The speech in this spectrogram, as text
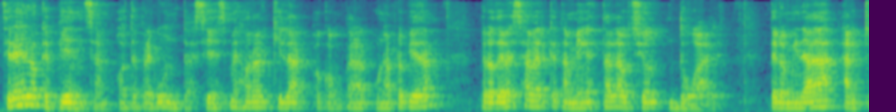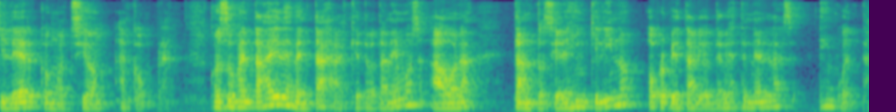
Si eres lo que piensan o te preguntas si es mejor alquilar o comprar una propiedad, pero debes saber que también está la opción dual, denominada alquiler con opción a compra con sus ventajas y desventajas que trataremos ahora, tanto si eres inquilino o propietario, debes tenerlas en cuenta.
